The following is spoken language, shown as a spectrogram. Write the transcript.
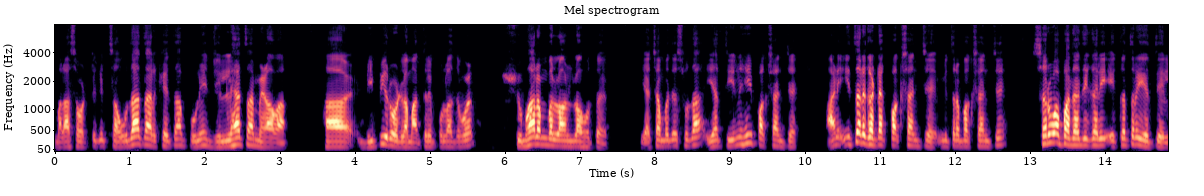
मला असं वाटतं की चौदा तारखेचा पुणे जिल्ह्याचा मेळावा हा डीपी रोडला मात्रे पुलाजवळ शुभारंभ लॉनला होतोय. याच्यामध्ये सुद्धा या तीनही पक्षांचे आणि इतर घटक पक्षांचे मित्र पक्षांचे सर्व पदाधिकारी एकत्र येतील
